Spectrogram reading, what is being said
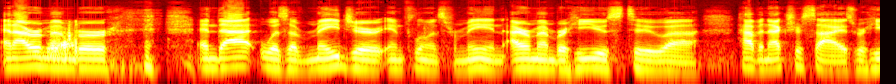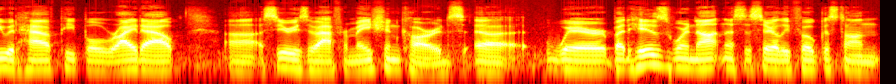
and I remember, and that was a major influence for me. And I remember he used to uh, have an exercise where he would have people write out uh, a series of affirmation cards uh, where, but his were not necessarily focused on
